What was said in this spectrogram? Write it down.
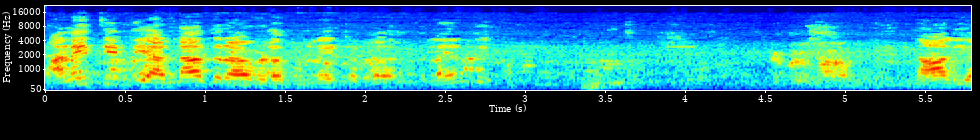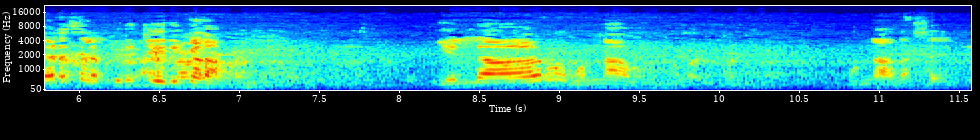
அனைத்து இந்திய அண்ணா திராவிட முன்னேற்ற கழகத்துல இருந்து நாலு இடத்துல பிரிஞ்சு இருக்கலாம் எல்லாரும் ஒன்னா வந்து ஒன்னாதான் செயல்படும்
